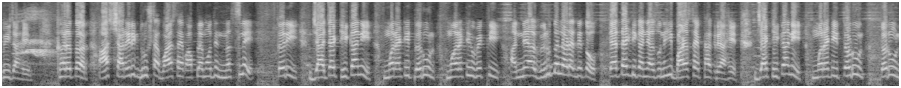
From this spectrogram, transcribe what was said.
बीज आहे. खरं तर आज शारीरिक दृष्ट्या बाळासाहेब आपल्यामध्ये नसले तरी ज्या ज्या ठिकाणी मराठी तरुण मराठी व्यक्ती अन्यायाविरुद्ध लढा देतो त्या त्या ठिकाणी अजूनही बाळासाहेब ठाकरे आहेत. ज्या ठिकाणी मराठी तरुण तरुण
